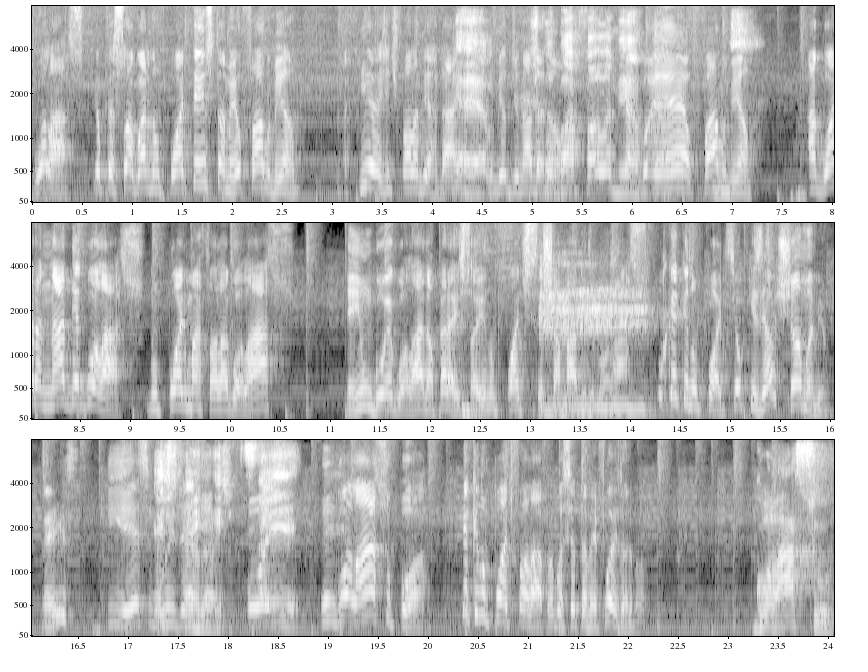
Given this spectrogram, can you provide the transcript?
golaço. Porque a pessoa agora não pode, tem isso também, eu falo mesmo. Aqui a gente fala a verdade, É, não tem medo de nada não. Fala mesmo. cara. É, eu falo mesmo. Agora nada é golaço. Não pode mais falar golaço. Nenhum gol é golaço. Não, peraí, isso aí não pode ser chamado de golaço. Por que, que não pode? Se eu quiser, eu chamo, amigo. É isso? E esse do Luiz Isso aí, Henrique aí. foi um golaço, pô. Por que, que não pode falar? Pra você também foi, Dona Bela? Golaço.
